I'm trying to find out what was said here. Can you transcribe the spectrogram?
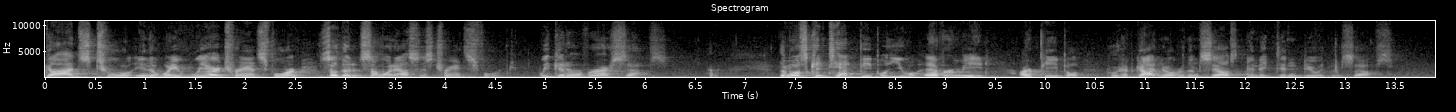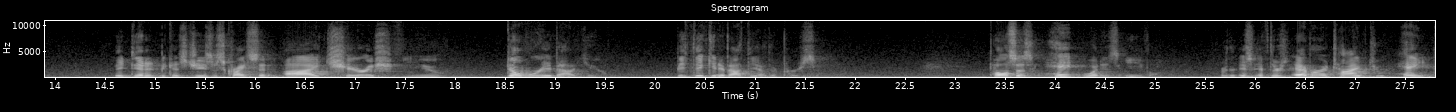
God's tool in the way we are transformed so that someone else is transformed. We get over ourselves. The most content people you will ever meet are people who have gotten over themselves and they didn't do it themselves. They did it because Jesus Christ said, I cherish you. Don't worry about you. Be thinking about the other person. Paul says, hate what is evil. If there's ever a time to hate,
